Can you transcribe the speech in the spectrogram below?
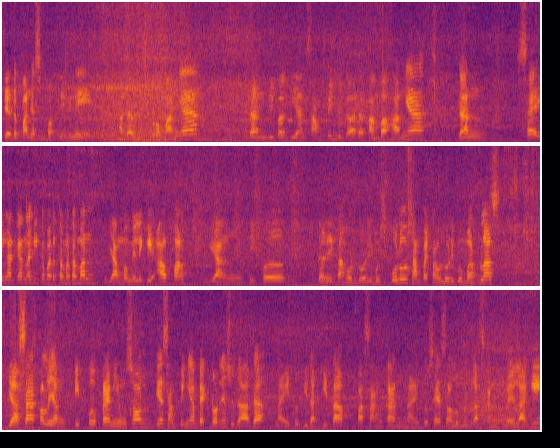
dia depannya seperti ini. Ada list dan di bagian samping juga ada tambahannya dan saya ingatkan lagi kepada teman-teman yang memiliki Alphard yang tipe dari tahun 2010 sampai tahun 2014 biasa kalau yang tipe premium sound dia sampingnya backdoornya sudah ada nah itu tidak kita pasangkan nah itu saya selalu menjelaskan kembali lagi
